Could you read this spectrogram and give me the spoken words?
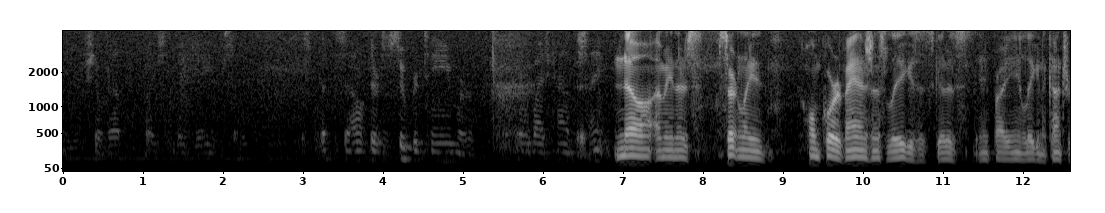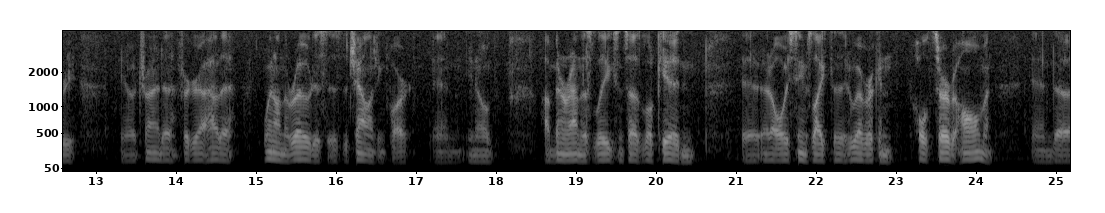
you showed up and played some big games. So just I don't know if there's a super team or everybody's kind of the same. No, I mean, there's certainly home court advantage in this league is as good as any, probably any league in the country. You know, trying to figure out how to win on the road is, is the challenging part. And, you know, I've been around this league since I was a little kid, and it, it always seems like that whoever can hold serve at home and, and uh,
